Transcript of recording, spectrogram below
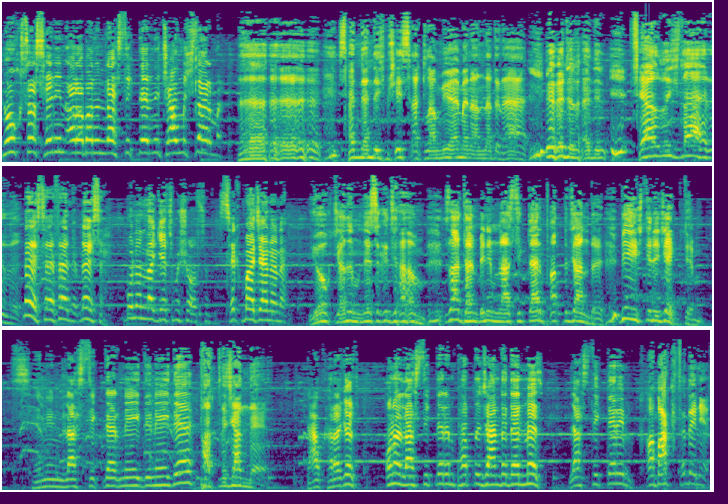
Yoksa senin arabanın lastiklerini çalmışlar mı? Senden de hiçbir şey saklanmıyor hemen anladın ha. Evet efendim çalmışlar. Neyse efendim neyse. Bununla geçmiş olsun. Sıkma canını. Yok canım ne sıkacağım. Zaten benim lastikler patlıcandı. Değiştirecektim. Senin lastikler neydi neydi? Patlıcandı. Ya Karagöz ona lastiklerin patlıcandı denmez. Lastiklerim kabaktı denir.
